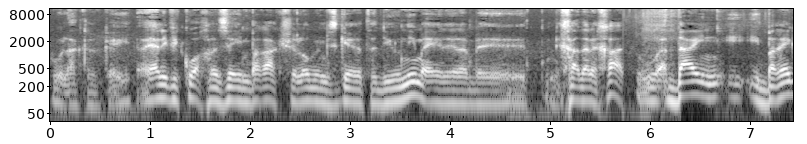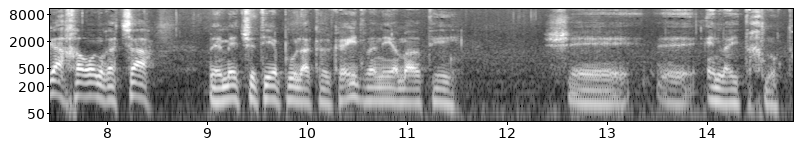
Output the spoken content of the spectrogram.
פעולה קרקעית. היה לי ויכוח על זה עם ברק, שלא במסגרת הדיונים האלה, אלא באחד על אחד. הוא עדיין, ברגע האחרון רצה באמת שתהיה פעולה קרקעית, ואני אמרתי שאין לה התכנות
